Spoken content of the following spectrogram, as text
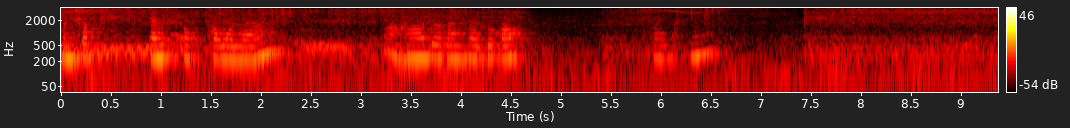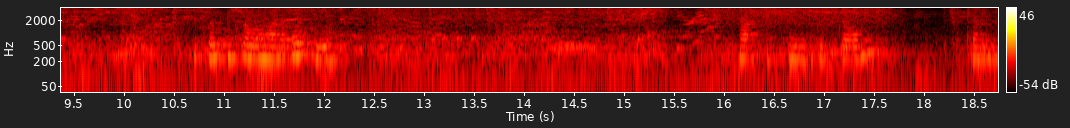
Und ich habe Ems auf Power 9. Aha, der rennt also ab. Okay. Jetzt hab ich aber meine Ulti. Ja, ich bin nicht gestorben. Dann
